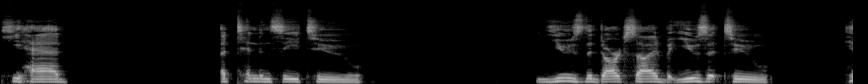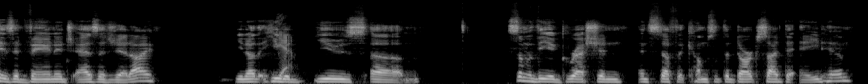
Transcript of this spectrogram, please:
he had a tendency to use the dark side but use it to his advantage as a Jedi. You know that he Yeah. would use um some of the aggression and stuff that comes with the dark side to aid him.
